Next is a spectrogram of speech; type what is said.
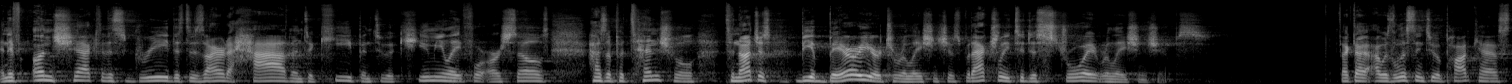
And if unchecked, this greed, this desire to have and to keep and to accumulate for ourselves has a potential to not just be a barrier to relationships, but actually to destroy relationships. In fact, I, I was listening to a podcast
